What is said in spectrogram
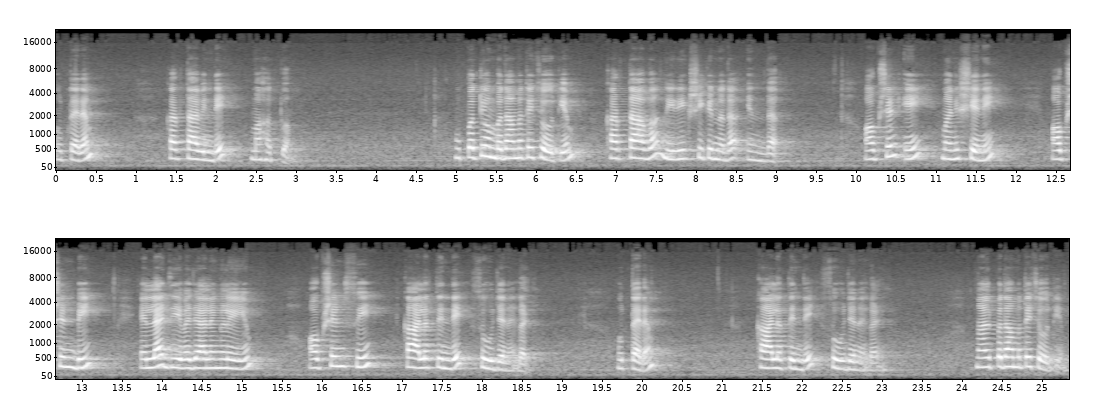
ഉത്തരം കർത്താവിന്റെ മഹത്വം. മുപ്പത്തി ഒമ്പതാമത്തെ ചോദ്യം കർത്താവ് നിരീക്ഷിക്കുന്നത് എന്ത്? ഓപ്ഷൻ എ മനുഷ്യനെ. ഓപ്ഷൻ ബി എല്ലാ ജീവജാലങ്ങളെയും. ഓപ്ഷൻ സി കാലത്തിന്റെ സൂചനകൾ. ഉത്തരം കാലത്തിന്റെ സൂചനകൾ. നാൽപ്പതാമത്തെ ചോദ്യം.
